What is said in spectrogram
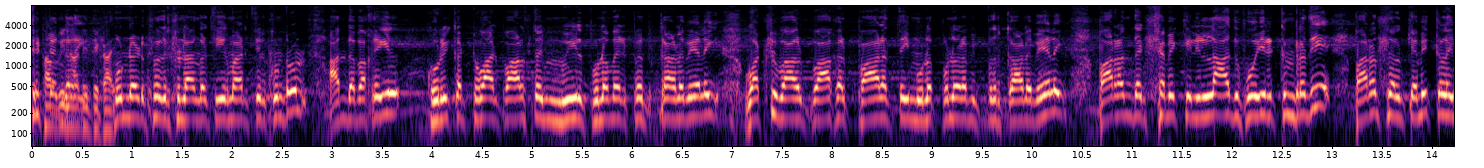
திட்டங்களை. முன்னெடுப்பதற்கு நாங்கள் தீர்மானித்திருக்கின்றோம். அந்த வகையில் குறிக்கட்டுவால் பாலத்தை மீள் புனரமைப்பதற்கான வேலை வற்றுவால் வாகல் பாலத்தை புனரமைப்பதற்கான வேலை பரந்த கெமிக்கல் இல்லாது போயிருக்கின்றது. பரந்தல் கெமிக்கலை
